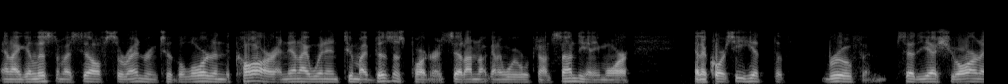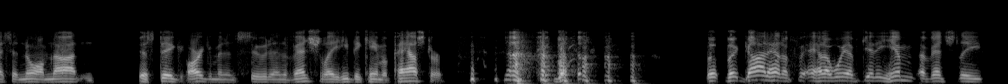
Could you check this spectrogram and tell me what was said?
and I can listen to myself surrendering to the Lord in the car. And then I went into my business partner and said, I'm not going to work on Sunday anymore. And of course, he hit the roof and said, Yes, you are. And I said, No, I'm not. And this big argument ensued, and eventually he became a pastor. but, but but God had a had a way of getting him eventually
